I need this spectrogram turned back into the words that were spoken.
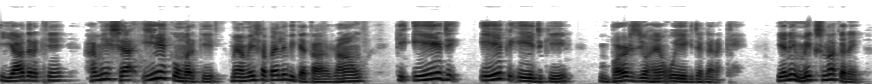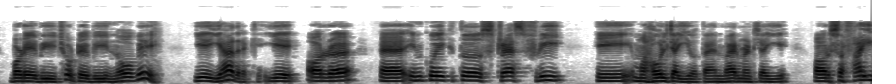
याद रखें, हमेशा एक उम्र के, मैं हमेशा पहले भी कहता रहा हूँ कि एज, एक एज के बर्ड्स जो हैं, वो एक जगह रखें। यानी मिक्स ना करें। बड़े भी, छोटे भी नोवे ये याद रखें। ये और इनको एक तो स्ट्रेस फ्री माहौल चाहिए होता है एनवायरनमेंट चाहिए। और सफ़ाई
